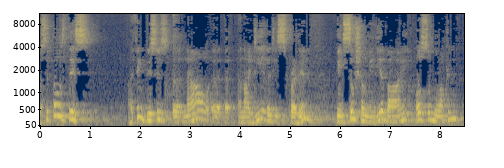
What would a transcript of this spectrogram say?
suppose this I think this is uh, now uh, uh, an idea that is spreading in in social media by also Moroccan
